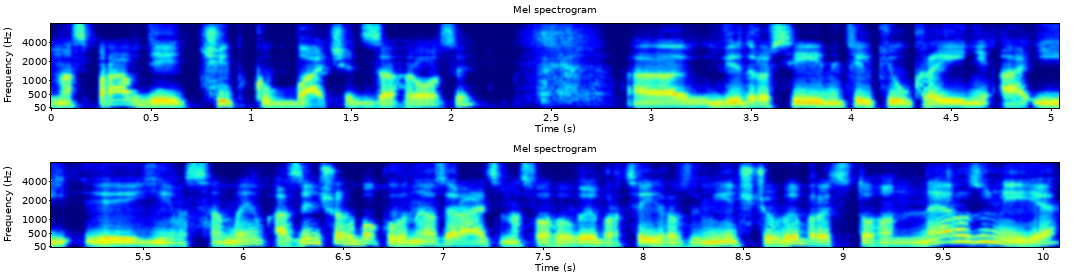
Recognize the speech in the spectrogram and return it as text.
насправді чітко бачать загрози. Від Росії не тільки Україні, а і е, їм самим. А з іншого боку, вони озираються на свого виборця і розуміють, що виборець того не розуміє.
